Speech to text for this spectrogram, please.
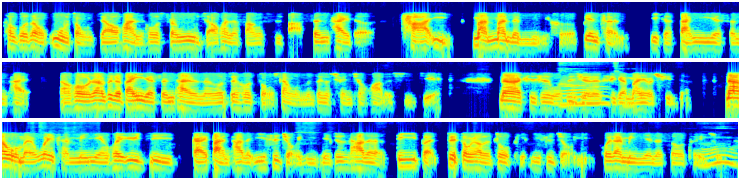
透过这种物种交换或生物交换的方式，把生态的差异慢慢的弥合，变成一个单一的生态。然后让这个单一的生态呢，能够最后走向我们这个全球化的世界。那其实我是觉得是一个蛮有趣的。那我们未曾明年会预计改版他的一四九一，也就是他的第一本最重要的作品一四九一，会在明年的时候推出。哦，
